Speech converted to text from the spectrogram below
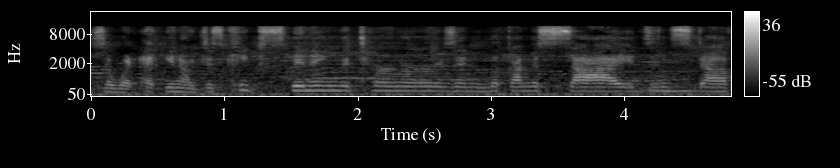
So what you know, just keep spinning the turners and look on the sides and mm-hmm. stuff.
